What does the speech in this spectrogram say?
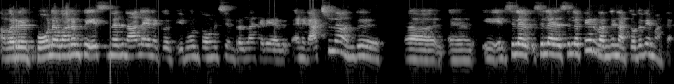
அவர் போன வாரம் பேசினதுனால எனக்கு எதுவும் தோணுச்சுன்றதுலாம் கிடையாது. எனக்கு ஆக்சுவலா வந்து சில சில சில பேர் வந்து நான் தொடவே மாட்டேன்.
